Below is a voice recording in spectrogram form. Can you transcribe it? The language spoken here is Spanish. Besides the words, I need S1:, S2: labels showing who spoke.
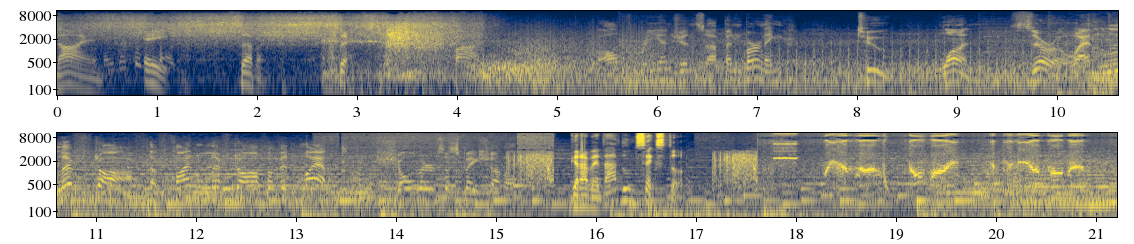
S1: nine, eight, seven, six, five. All three engines up and burning. Two, one, zero, and liftoff. The final liftoff of Atlantis on the shoulders of Space Shuttle.
S2: Gravedad un sexto.
S3: We have none. Don't worry. Continue your program.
